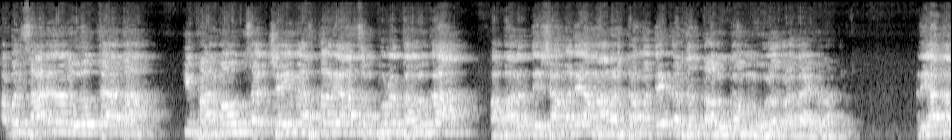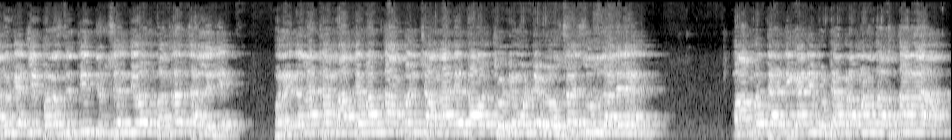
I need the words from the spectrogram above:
आपण सारे जण ओळखतोय आता. की फार्म हाऊसचा चैन असणारे हा संपूर्ण तालुका हा भारत देशामध्ये हा महाराष्ट्रामध्ये कर्जत तालुका म्हणून ओळखला जायला लागला. आणि या तालुक्याची परिस्थिती दिवसेंदिवस बदलत चाललेली आहे. पर्यटनाच्या माध्यमातून आपण चालना देत आहोत. छोटे मोठे व्यवसाय सुरू झालेले आहेत. मग आपण त्या ठिकाणी मोठ्या प्रमाणात असणारा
